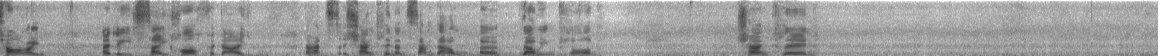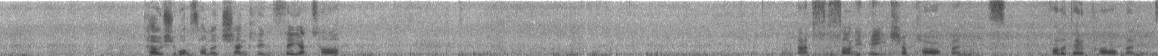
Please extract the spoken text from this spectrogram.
Chine at least say half a day that's Shanklin and Sandown uh, Rowing Club. Shanklin tells you what's on at Shanklin Theatre. That's the Sunny Beach Apartments, Holiday Apartments.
